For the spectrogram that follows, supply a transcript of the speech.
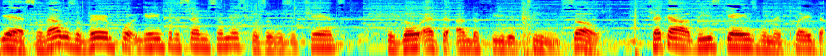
yeah, so that was a very important game for the Severn Seminoles because it was a chance to go at the undefeated team. So check out these games when they played the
